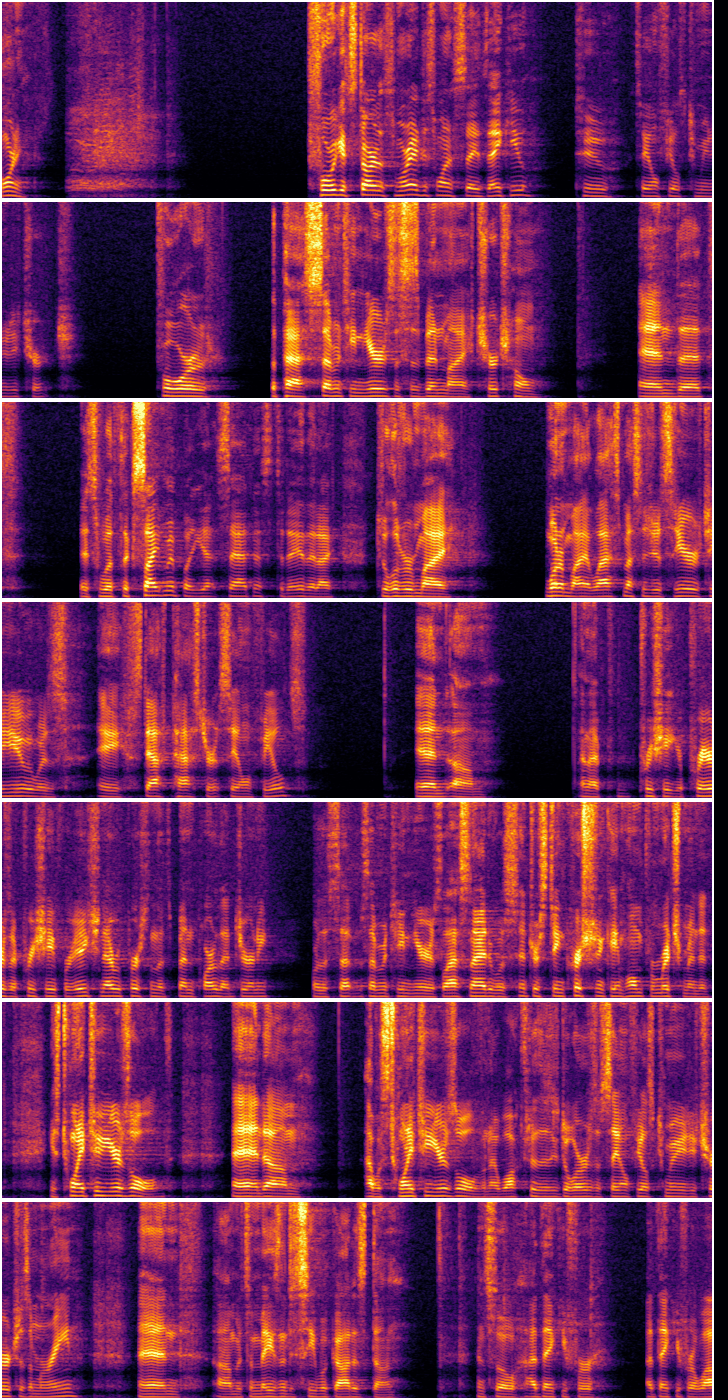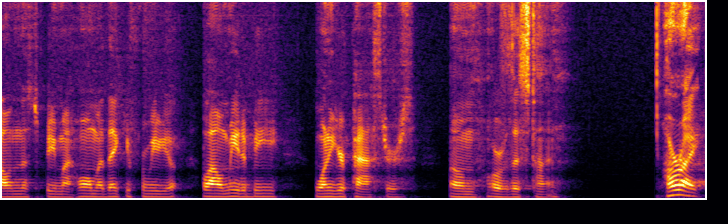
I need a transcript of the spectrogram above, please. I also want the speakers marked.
Speaker 1: morning. Before we get started this morning, I just want to say thank you to Salem Fields Community Church. For the past 17 years, this has been my church home. And that it's with excitement but yet sadness today that I deliver my one of my last messages here to you. It was a staff pastor at Salem Fields. And um, and I appreciate your prayers. I appreciate for each and every person that's been part of that journey for the 17 years. Last night it was interesting. Christian came home from Richmond and he's 22 years old. And um, I was 22 years old when I walked through the doors of Salem Fields Community Church as a Marine. And um, it's amazing to see what God has done. And so I thank you for I thank you for allowing this to be my home. I thank you for me allowing me to be one of your pastors um, over this time. All right.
